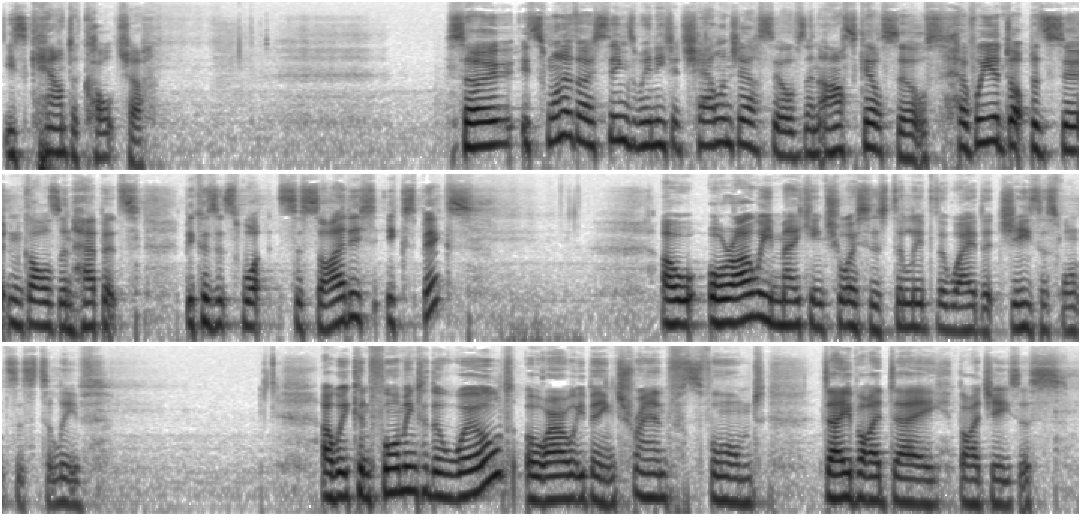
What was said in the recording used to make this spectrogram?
is counterculture. So it's one of those things we need to challenge ourselves and ask ourselves have we adopted certain goals and habits because it's what society expects? Or are we making choices to live the way that Jesus wants us to live? Are we conforming to the world or are we being transformed day by day by Jesus?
